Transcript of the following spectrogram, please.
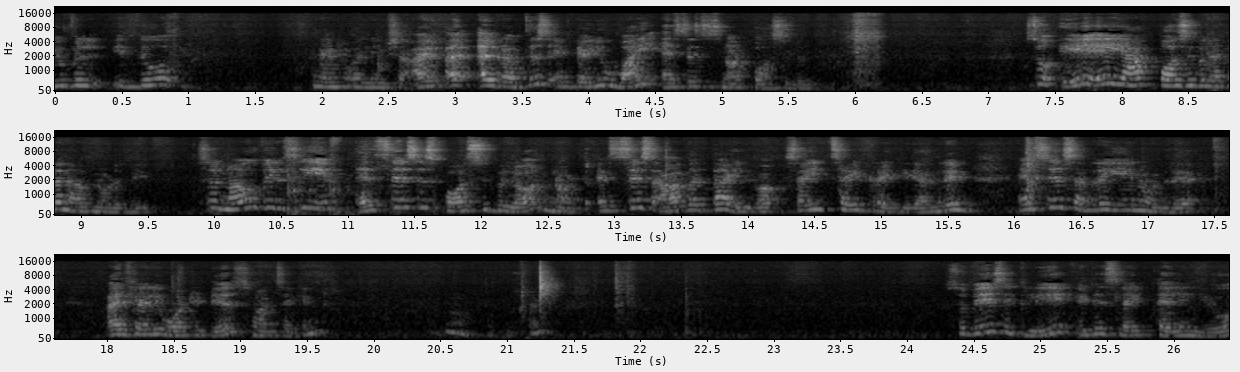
ಯು ವಿಲ್ ಇದು ನಾನು ಒಂದು ನಿಮಿಷ. I I rub this tell you why S S is not possible so A A ಯಾಕೆ ಪಾಸಿಬಲ್ ಅಂತ ನಾವು ನೋಡಿದ್ವಿ. ಸೊ ನಾವು will see S S is possible or not S S ಆಗತ್ತಾ ಇಲ್ವಾ? ಸೈಡ್ ಸೈಡ್ ಕ್ರೈಟೀರಿಯಾ ಅಂದರೆ ಎಸ್ ಎಸ್ ಅಂದರೆ ಏನು ಅಂದರೆ I tell you what it is one second so basically it is like telling you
